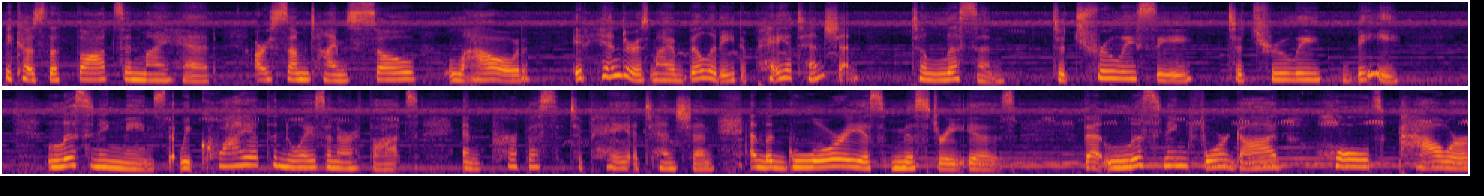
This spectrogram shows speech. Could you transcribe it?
Because the thoughts in my head are sometimes so loud it hinders my ability to pay attention, to listen, to truly see, to truly be. Listening means that we quiet the noise in our thoughts and purpose to pay attention. And the glorious mystery is that listening for God holds power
